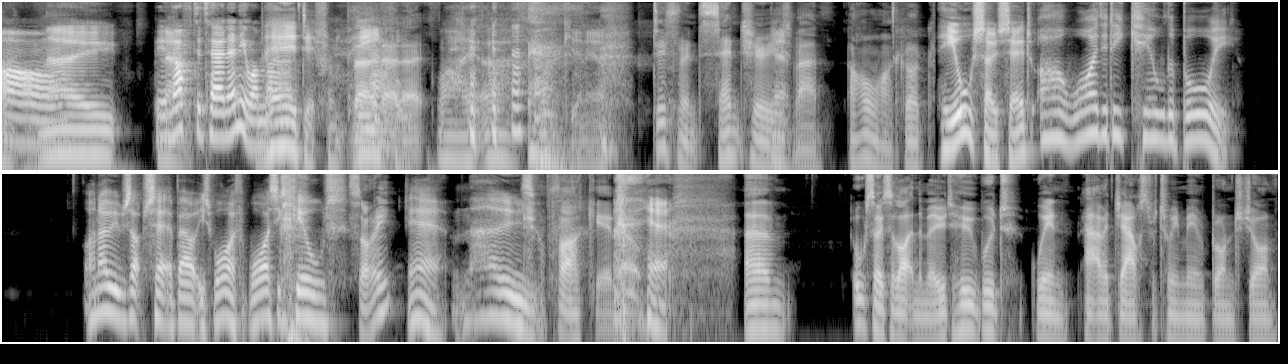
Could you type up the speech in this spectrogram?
Oh, no, be no. enough to turn anyone They're mad. different people. No, no, no. Like, oh, fucking hell. different centuries, Yeah. man. Oh my god. He also said, "Oh, why did he kill the boy? I know he was upset about his wife. Why is he killed? Sorry? yeah, no. Fucking hell. yeah. Um, also, to lighten the mood, who would win out of a joust between me and Bronze John?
